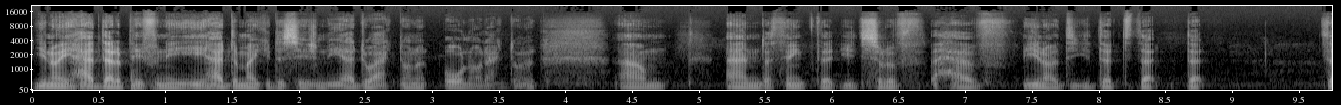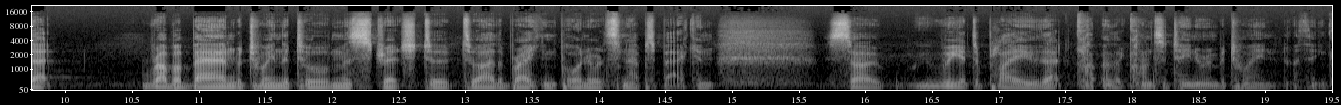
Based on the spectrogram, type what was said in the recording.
you know, he had that epiphany. He had to make a decision. He had to act on it or not act on it. Um, and I think that you'd sort of have, you know, th- that that that that rubber band between the two of them is stretched to, to either breaking point or it snaps back, and so we get to play that co- the concertina in between. I think.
